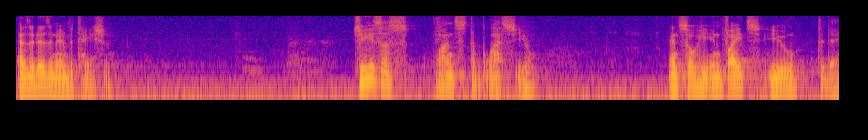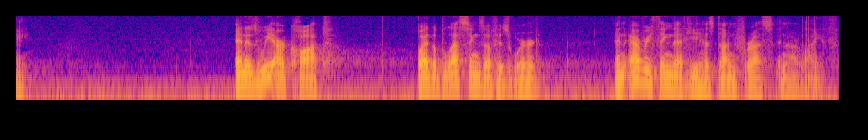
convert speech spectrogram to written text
as it is an invitation. Jesus wants to bless you. And so he invites you today. And as we are caught by the blessings of his word and everything that he has done for us in our life,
